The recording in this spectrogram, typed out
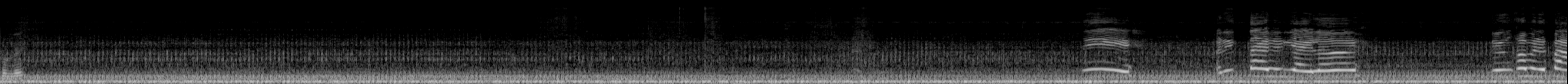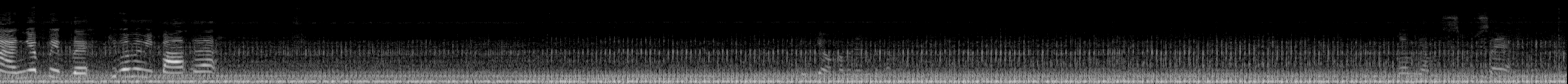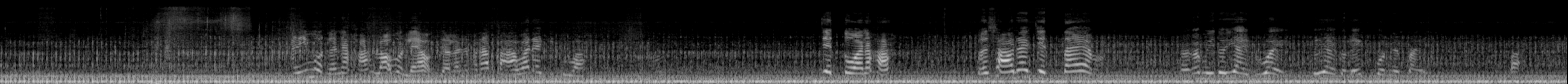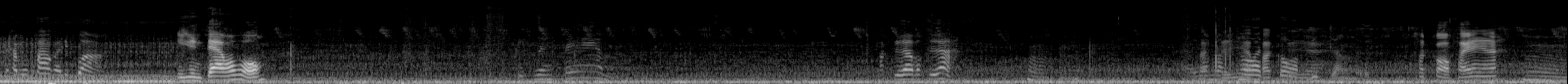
กันเลยนี่อันนี้แต้ยังใหญ่เลยดึงเข้าไปในป่าเงียบปิบเลย คิดว่าไม่มีปลาซะแล้วดึงเกี่ยวเข้าไปในลูกกระตาเริ่มยำซุปแซ่บอันนี้หมดแล้วนะคะเลาะหมดแล้ว เดี๋ยวเราจะมานับปลาว่าได้กี่ตัว เจ็ดตัวนะคะตอนเช้าได้เจ็ดแต้ม แล้วก็ มีตัวใหญ่ด้วยตัวใหญ่ตัวเล็กปนกันไปไปไปทำกับข้าวกันดีกว่า อีกหนึ่งแต้มครับผม อีกหนึ่งแต้มปลาเกลือปลาเกลือกำลังทอดกรอบดีจังเลยทอดกรอบไฟอะไรนะอืม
